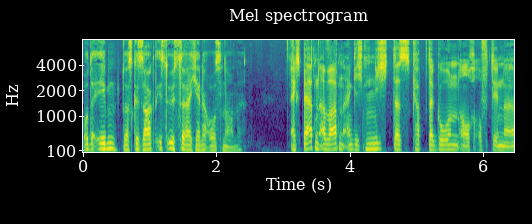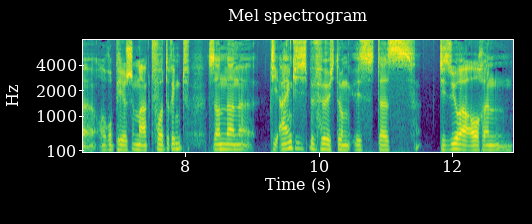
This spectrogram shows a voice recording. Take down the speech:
Oder eben, du hast gesagt, ist Österreich eine Ausnahme? Experten erwarten eigentlich nicht, dass Kaptagon auch auf den äh, europäischen Markt vordringt, sondern äh, die eigentliche Befürchtung ist, dass die Syrer auch in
